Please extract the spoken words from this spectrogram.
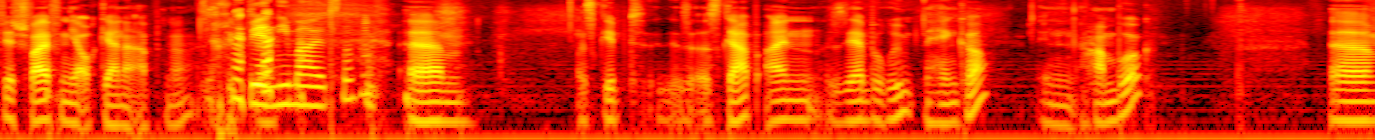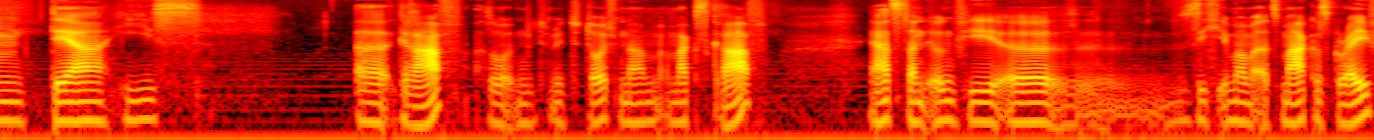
wir schweifen ja auch gerne ab, ne? Wir niemals. Ne? ähm, es gibt, es gab einen sehr berühmten Henker in Hamburg, ähm, der hieß äh, Graf, also mit, mit deutschem Namen Max Graf. Er hat es dann irgendwie äh, sich immer als Marcus Grave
